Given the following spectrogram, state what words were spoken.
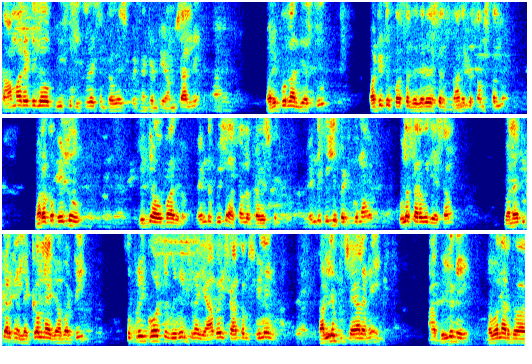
కామారెడ్డిలో బీసీ డిక్లరేషన్ ప్రవేశపెట్టినటువంటి అంశాల్ని పరిపూర్ణం చేస్తూ ఫార్టీ టూ పర్సెంట్ రిజర్వేషన్ స్థానిక సంస్థల్లో మరొక బిల్లు విద్యా ఉపాధిలో రెండు బిల్లు అసెంబ్లీలో ప్రవేశపెట్టాం రెండు బిల్లు పెట్టుకున్నాం కుల సర్వే చేశాం. వాళ్ళ అధికారిక లెక్కలు ఉన్నాయి కాబట్టి సుప్రీంకోర్టు విధించిన యాభై శాతం సీలింగ్ సల్లింపు చేయాలని ఆ బిల్లుని గవర్నర్ ద్వారా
